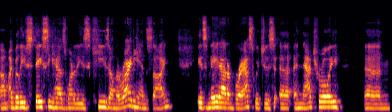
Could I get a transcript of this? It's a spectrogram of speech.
Um, I believe Stacey has one of these keys on the right-hand side. It's made out of brass, which is a, a naturally, um,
